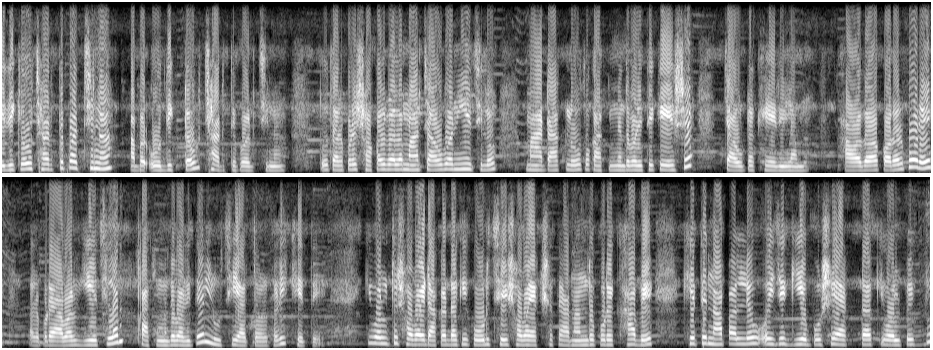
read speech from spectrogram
এদিকেও ছাড়তে পারছি না, আবার ওদিকটাও ছাড়তে পারছি না। তো তারপরে সকালবেলা মা চাও বানিয়েছিল। মা ডাকলো, তো কাকিমাদের বাড়ি থেকে এসে চাউটা খেয়ে নিলাম। খাওয়া দাওয়া করার পরে তারপরে আবার গিয়েছিলাম কাকিমাদের বাড়িতে লুচি আর তরকারি খেতে। কি বলতো, সবাই ডাকাডাকি করছে, সবাই একসাথে আনন্দ করে খাবে। খেতে না পারলেও ওই যে গিয়ে বসে একটা কি অল্প একটু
